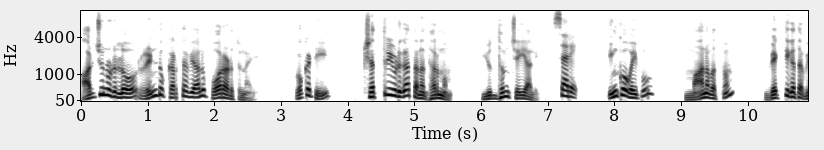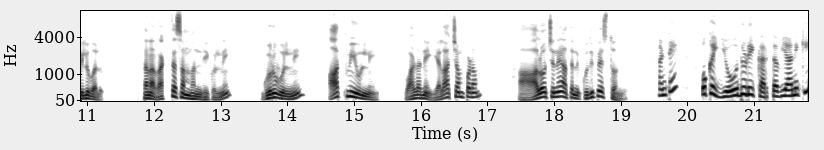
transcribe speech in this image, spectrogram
అర్జునుడిలో రెండు కర్తవ్యాలు పోరాడుతున్నాయి. ఒకటి క్షత్రియుడిగా తన ధర్మం యుద్ధం చెయ్యాలి సరే. ఇంకోవైపు మానవత్వం వ్యక్తిగత విలువలు. తన రక్త సంబంధీకుల్ని గురువుల్ని ఆత్మీయుల్ని వాళ్ళని ఎలా చంపడం? ఆ ఆలోచనే అతన్ని కుదిపేస్తోంది. అంటే ఒక యోధుడి కర్తవ్యానికి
